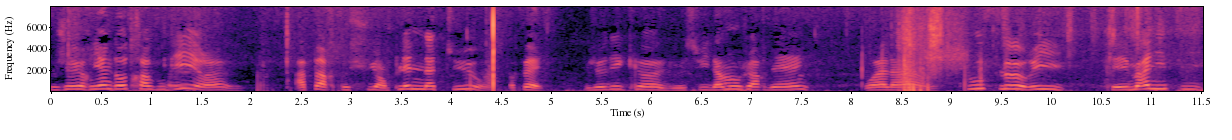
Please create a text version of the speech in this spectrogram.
j'ai rien d'autre à vous dire, hein. à part que je suis en pleine nature. Enfin, je déconne, je suis dans mon jardin. Voilà, tout fleuri, c'est magnifique.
